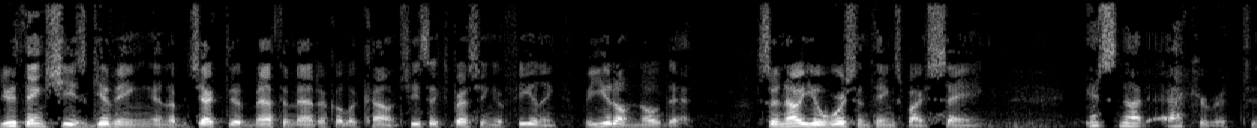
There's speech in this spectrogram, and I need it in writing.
You think she's giving an objective mathematical account. She's expressing a feeling, but you don't know that. So now you worsen things by saying, it's not accurate to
